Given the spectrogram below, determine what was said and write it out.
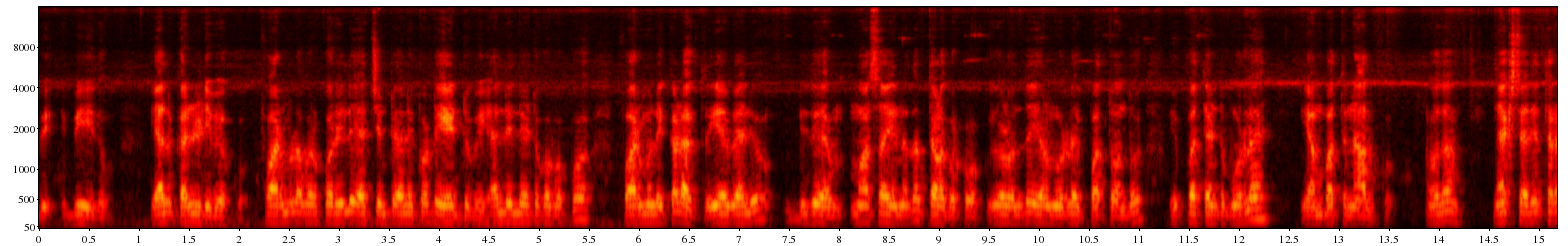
ಬಿ ಬಿ ಇದು. ಎಲ್ ಕಂಡುಹಿಡಿಬೇಕು? ಫಾರ್ಮುಲಾ ಬರ್ಕೋರಿ ಇಲ್ಲಿ ಎಚ್ ಇಂಟು ಎಲ್ ಕೊಟ್ಟು ಎ ಇಂಟು ಬಿ ಎಲ್ಲಿ ಇಲ್ಲಿ ಇಟ್ಕೋಬೇಕು? ಫಾರ್ಮುಲಾ ಈ ಕಡೆ ಆಗ್ತದೆ. ಎ ವ್ಯಾಲ್ಯೂ ಇದು ಮಸ ಏನದ ತೆಳ ಬರ್ಕೋಬೇಕು. ಏಳು ಒಂದು ಏಳು ಮೂರಲೆ ಇಪ್ಪತ್ತೊಂದು, ಇಪ್ಪತ್ತೆಂಟು ಮೂರಲೆ ಎಂಬತ್ನಾಲ್ಕು. ಹೌದಾ? ನೆಕ್ಸ್ಟ್ ಅದೇ ಥರ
